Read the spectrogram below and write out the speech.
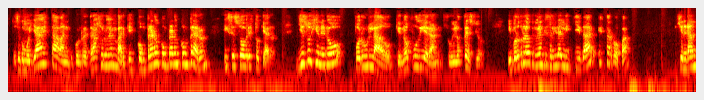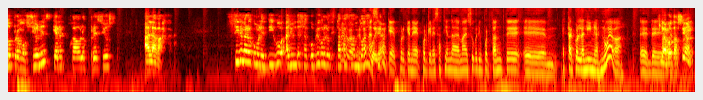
Entonces, como ya estaban con retraso los embarques, compraron, compraron, compraron y se sobreestoquearon. Y eso generó, por un lado, que no pudieran subir los precios y por otro lado, que tuvieran que salir a liquidar esta ropa, generando promociones que han empujado los precios a la baja. Sin embargo, como les digo, hay un desacople con lo que está pasando perdona, afuera. sí, porque, porque, en, porque en esas tiendas además es súper importante eh, estar con las líneas nuevas. eh, de La rotación.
